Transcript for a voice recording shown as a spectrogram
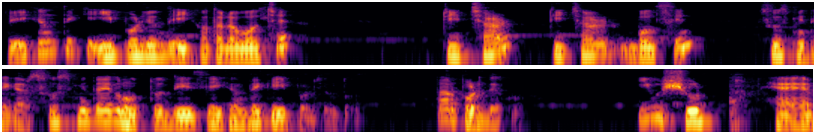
তো এখান থেকে এই পর্যন্ত এই কথাটা বলছে। টিচার টিচার বলছেন সুস্মিতাকে আর সুস্মিতা এখন উত্তর দিয়েছে এখান থেকে এই পর্যন্ত। তারপরে দেখো you should have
